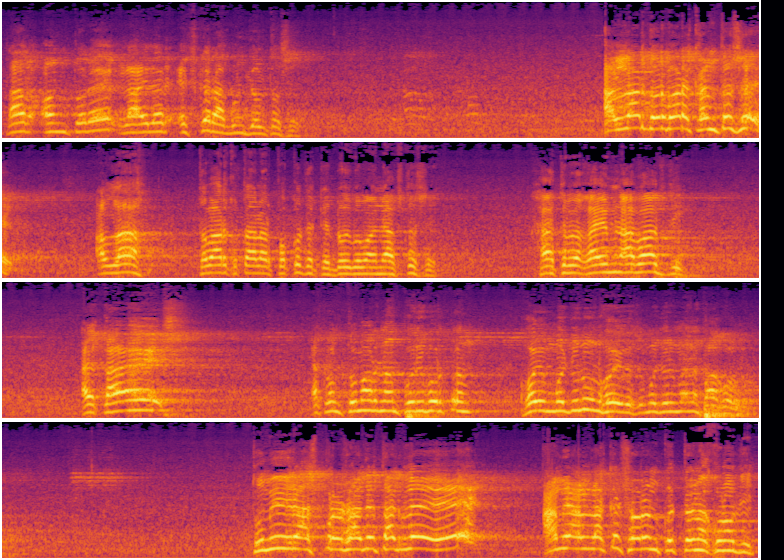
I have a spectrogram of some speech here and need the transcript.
তার অন্তরে লাইলার এসকের আগুন জ্বলতেছে। আল্লাহর দরবারে কানতেছে আল্লাহ তবার তালার পক্ষ থেকে দৈব মানে আসতেছে। হাতে গায়েম না আওয়াজ দি আয় কায়েস এখন তোমার নাম পরিবর্তন হয়ে মজনুন হয়ে গেছে। মজনুন মানে পাগল। তুমি রাজপ্রসাদে থাকলে আমি আল্লাহকে স্মরণ করতে না কোনোদিন।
